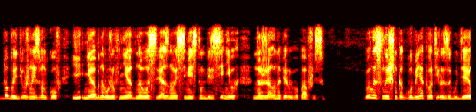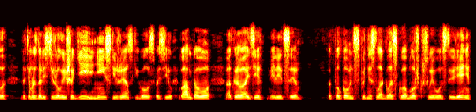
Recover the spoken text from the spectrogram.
доброй дюжиной звонков, и, не обнаружив ни одного связанного с семейством Берсеньевых, нажала на первый попавшийся. Было слышно, как в глубине квартиры загудело, затем раздались тяжелые шаги, и низкий женский голос спросил «Вам кого? Открывайте, милиция». Подполковница поднесла к глазку обложку своего удостоверения,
